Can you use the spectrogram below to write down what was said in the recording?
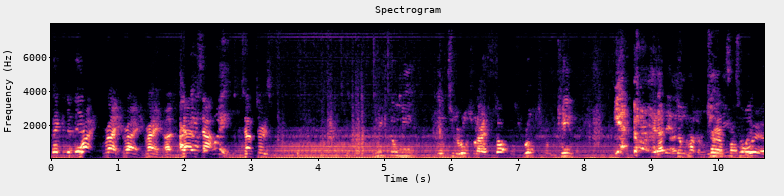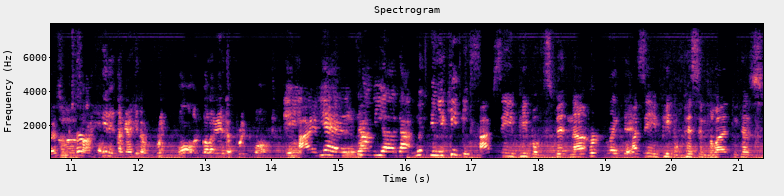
back in the day. right, right, right, right. Uh, I down got south, the way. South Jersey. He threw me into the ropes what I thought was ropes from cable. Yeah. And I didn't know how to turn from into it. That's a So I hit it like I hit a brick wall. It felt like I hit a brick wall. I, Yeah, it probably uh, got whipped in your kidneys. I've seen people spitting up. Hurt like that. I've seen people pissing blood because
